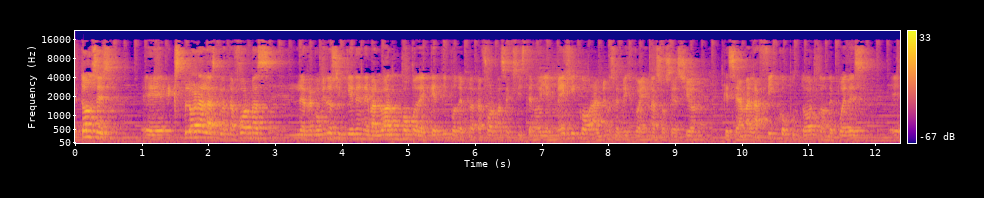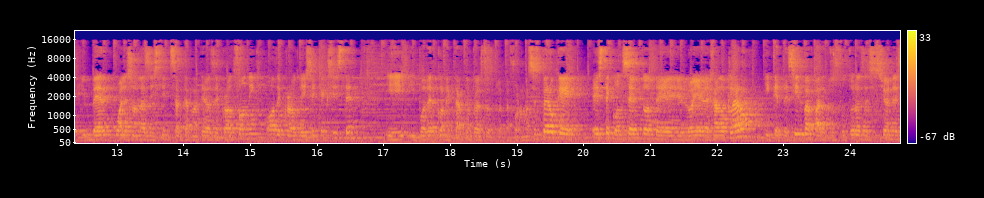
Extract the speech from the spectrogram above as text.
Entonces, eh, explora las plataformas. Les recomiendo si quieren evaluar un poco de qué tipo de plataformas existen hoy en México. Al menos en México hay una asociación que se llama la FICO.org donde puedes eh, ver cuáles son las distintas alternativas de crowdfunding o de crowdleasing que existen y, poder conectar con todas estas plataformas. Espero que este concepto te lo haya dejado claro y que te sirva para tus futuras decisiones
